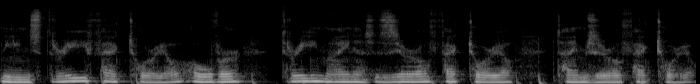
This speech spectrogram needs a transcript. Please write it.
means 3 factorial over 3 minus 0 factorial times 0 factorial.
